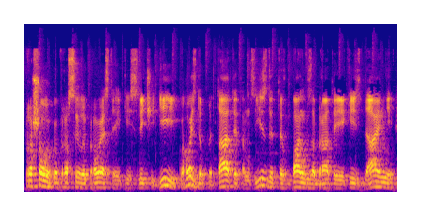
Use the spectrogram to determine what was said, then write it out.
про що ви попросили провести якісь слідчі дії, когось допитати, там з'їздити в банк, забрати якісь дані,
